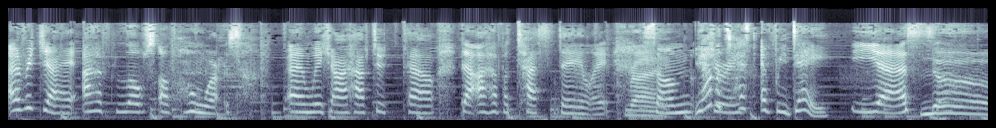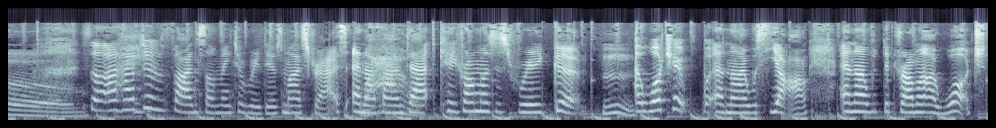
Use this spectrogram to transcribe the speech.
Every day, I have loads of homeworks. And which I have to tell that I have a test daily. Right. Some you have a test every day. Yes. No. So I have to find something to reduce my stress, and I found that K dramas is really good. Hmm. I watched it when I was young, and I, the drama I watched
